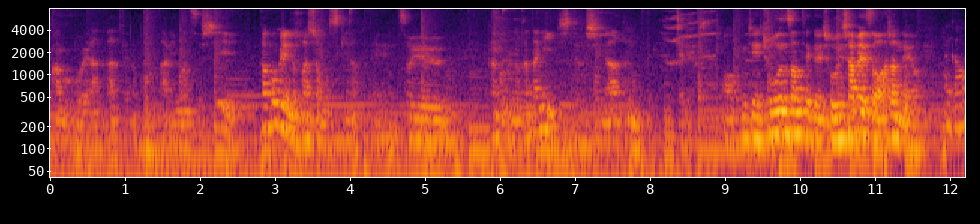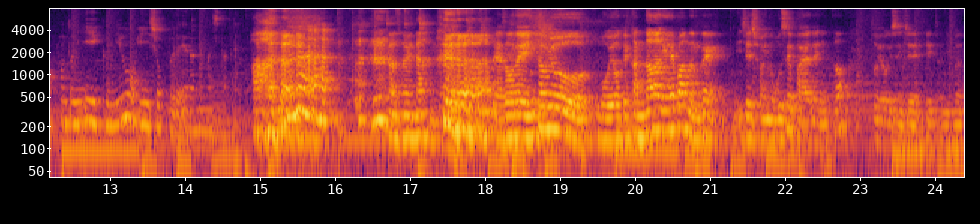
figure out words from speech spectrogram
う韓国を選んだっていうのもありますし韓国人のファッションも好きなのでそういう韓国の方に知ってほしいなと思ってやりました。 어, 굉장히 좋은 선택을 좋은 샵에서 하셨네요. なんか本当にいい国をいいショップで選びましたね。 아, 네. 감사합니다. 네, 그래서 오늘 인터뷰 뭐 이렇게 간단하게 해봤는데 이제 저희는 옷을 봐야 되니까 또 여기서 이제 데이터님은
